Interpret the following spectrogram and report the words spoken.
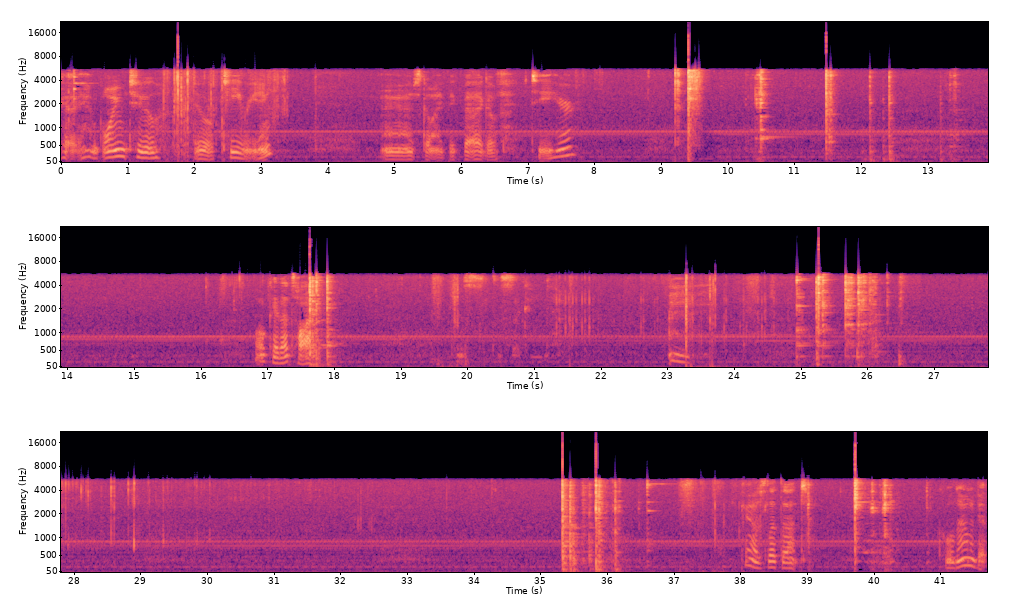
Okay, I'm going to do a tea reading. And I just got my big bag of tea here. Okay, that's hot. Just a second. Okay, I'll let that cool down a bit.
